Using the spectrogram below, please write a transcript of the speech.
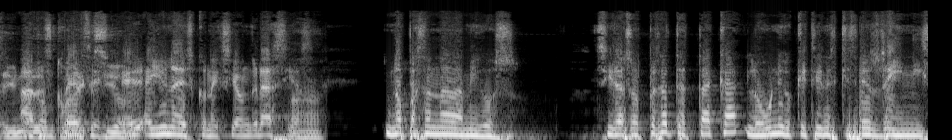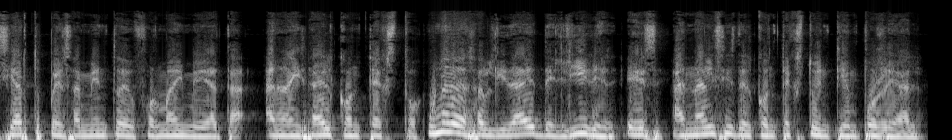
hay una Desconexión. Hay una desconexión, gracias. No pasa nada, amigos. Si la sorpresa te ataca, lo único que tienes que hacer es reiniciar tu pensamiento de forma inmediata, analizar el contexto. Una de las habilidades del líder es análisis del contexto en tiempo real.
